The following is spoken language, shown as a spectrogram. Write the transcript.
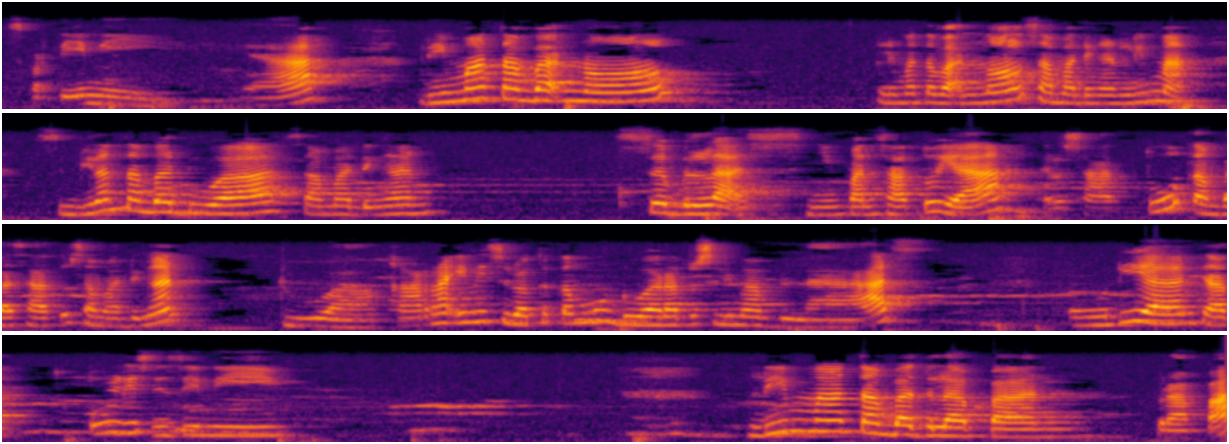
Seperti ini. ya. 5 tambah 0, 5 tambah 0 sama dengan 5. 9 tambah 2 sama dengan 11. Nyimpan 1 ya. Terus 1 tambah 1 sama dengan 2. Karena ini sudah ketemu 215. Kemudian kita tulis di sini 5 tambah 8 berapa?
